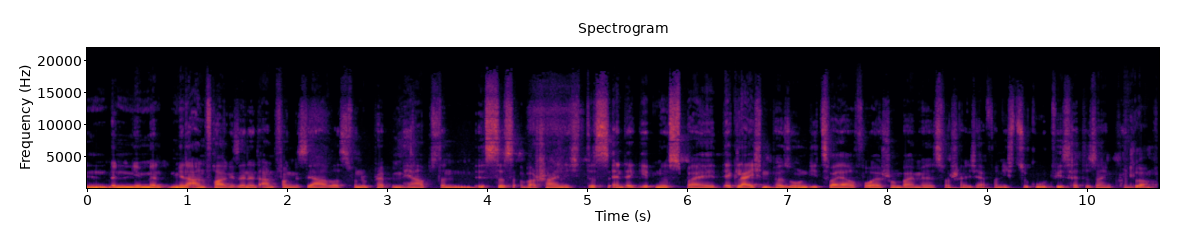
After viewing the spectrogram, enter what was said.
wenn jemand mir eine Anfrage sendet Anfang des Jahres für eine Prep im Herbst, dann ist das wahrscheinlich das Endergebnis bei der gleichen Person, die zwei Jahre vorher schon bei mir ist, wahrscheinlich einfach nicht so gut, wie es hätte sein können. Klar.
